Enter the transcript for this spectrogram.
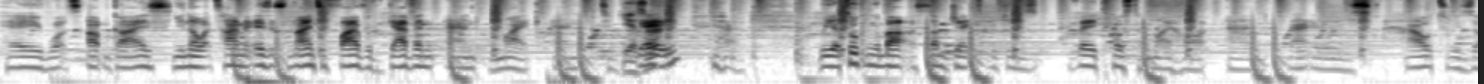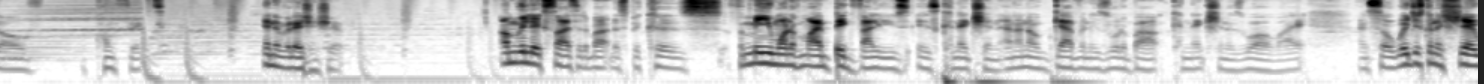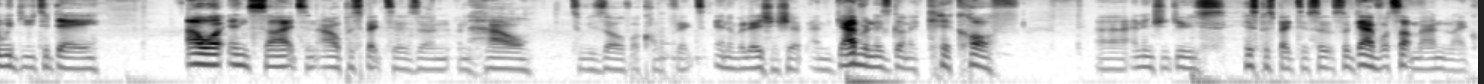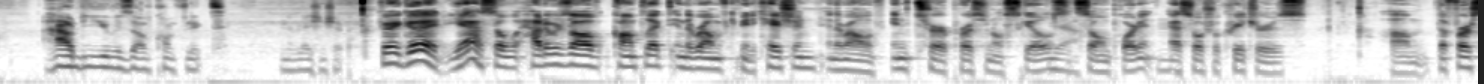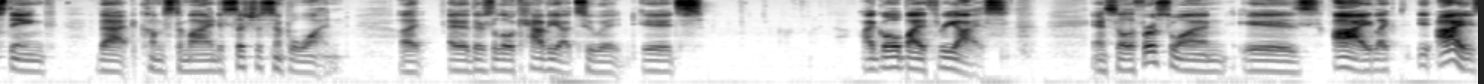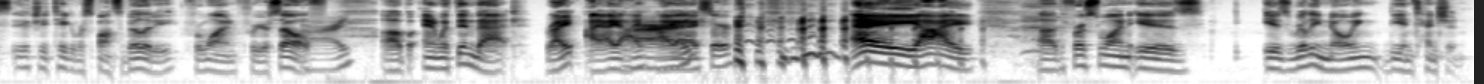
Hey, what's up, guys? You know what time it is. It's 9 to 5 with Gavin and Mike. And today, Yes, sir. we are talking about a subject which is very close to my heart, and that is how to resolve a conflict in a relationship. I'm really excited about this because for me, one of my big values is connection. And I know Gavin is all about connection as well, right? And so we're just going to share with you today our insights and our perspectives on, on how to resolve a conflict in a relationship. And Gavin is going to kick off uh, and introduce his perspective. So, so Gav, what's up, man? Like, how do you resolve conflict in a relationship? Very good. Yeah. So, how to resolve conflict in the realm of communication, in the realm of interpersonal skills. Yeah. It's so important as social creatures. Um, the first thing that comes to mind is such a simple one. Uh, uh, there's a little caveat to it. It's I go by three eyes. And so the first one is I, like I is actually taking responsibility for one for yourself. Aye. Uh, but, and within that, right? I, I, I, I, Aye. I, sir. hey, I. Uh, the first one is is really knowing the intention.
